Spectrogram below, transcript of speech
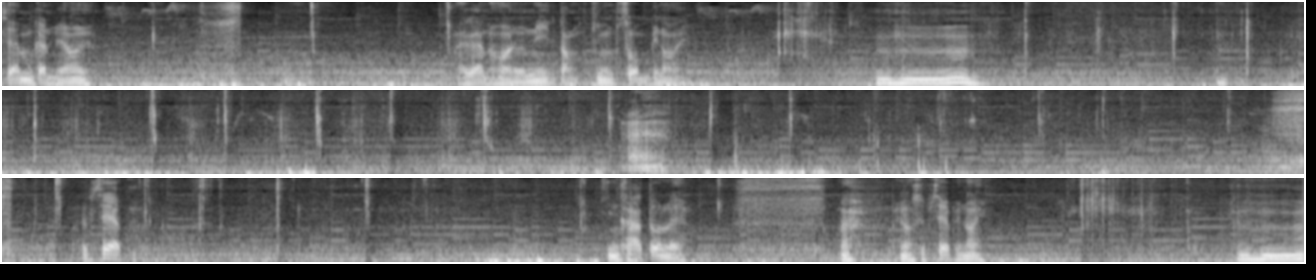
แซมกันพี่น้องอาการหอนแบบนี้ต้องกินส้มพี่หน่อย อือ แซ่บๆกินขาต้นเลย มาพี่น้องแซ่บๆให้หน่อย อือหือ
